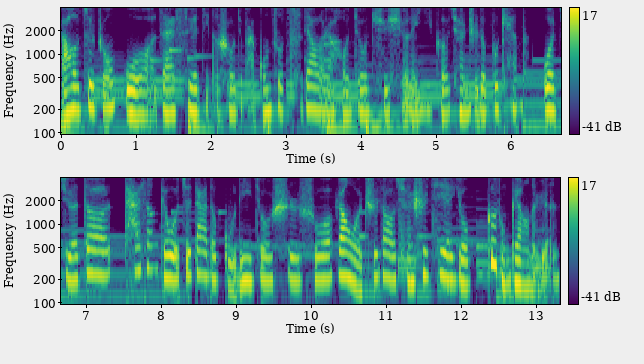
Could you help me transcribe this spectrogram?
然后最终我在四月底的时候就把工作辞掉了，然后就。去学了一个全职的 boot camp，我觉得他想给我最大的鼓励就是说，让我知道全世界有各种各样的人。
